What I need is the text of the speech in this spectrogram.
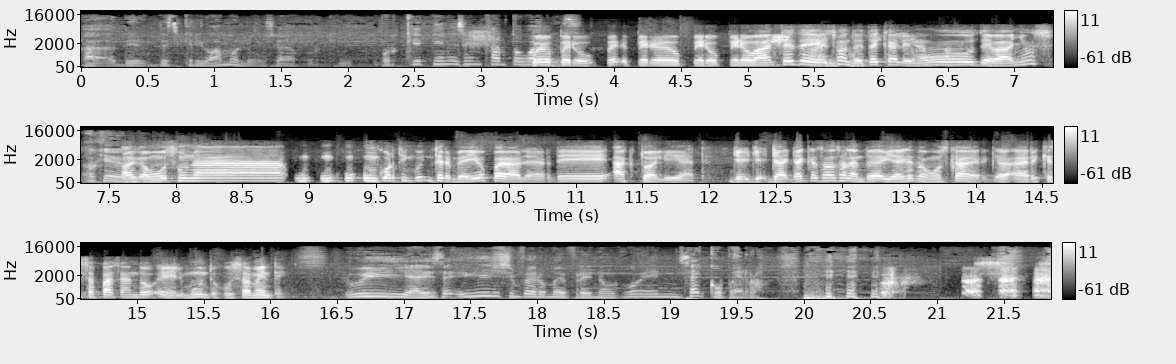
Ah, de- describámoslo, o sea, porque, ¿por qué tiene ese encanto Bueno, baños? pero, pero, pero, pero, pero antes de eso, antes de que hablemos de baños, hagamos una, un, un, un cortico intermedio para hablar de actualidad. Ya, ya, ya que estamos hablando de viajes, vamos a ver, a ver qué está pasando en el mundo, justamente. Uy, a ese, uy, pero me frenó en seco, perro. O sea, Me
